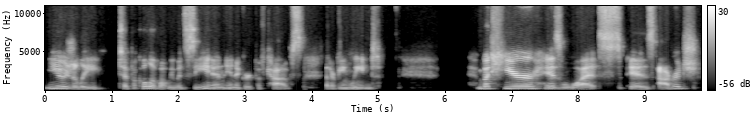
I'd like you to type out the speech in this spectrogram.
usually typical of what we would see in, in a group of calves that are being weaned. But here is what is average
